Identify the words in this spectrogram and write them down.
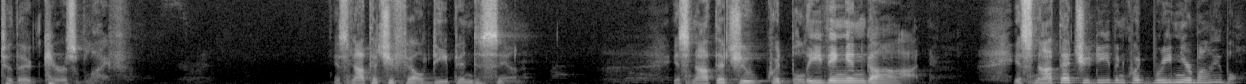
to the cares of life. It's not that you fell deep into sin. It's not that you quit believing in God. It's not that you'd even quit reading your Bible.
